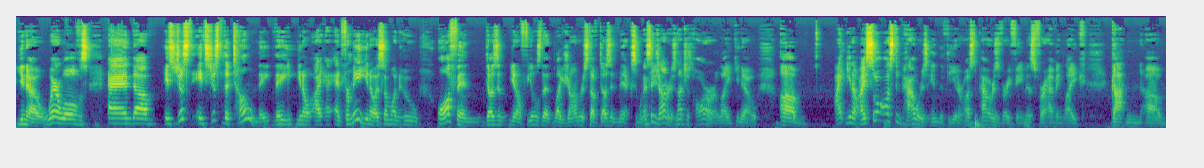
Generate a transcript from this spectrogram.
you know werewolves, and um, it's just it's just the tone. They they you know I and for me you know as someone who often doesn't you know feels that like genre stuff doesn't mix. When i say genre it's not just horror like you know um i you know i saw austin powers in the theater. Austin powers is very famous for having like gotten um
